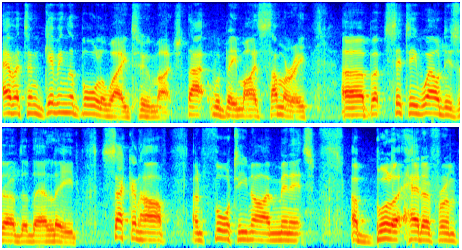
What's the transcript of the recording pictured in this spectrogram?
Everton giving the ball away too much. That would be my summary. Uh, but City well deserved their lead. Second half and 49 minutes, a bullet header from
